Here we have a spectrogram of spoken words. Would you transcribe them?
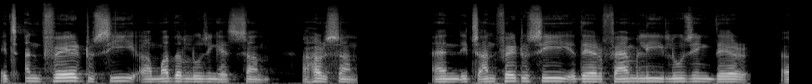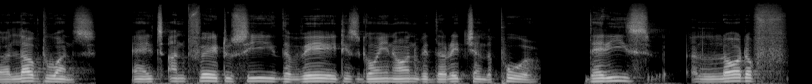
it's unfair to see a mother losing his son, her son, and it's unfair to see their family losing their uh, loved ones and it's unfair to see the way it is going on with the rich and the poor there is a lot of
